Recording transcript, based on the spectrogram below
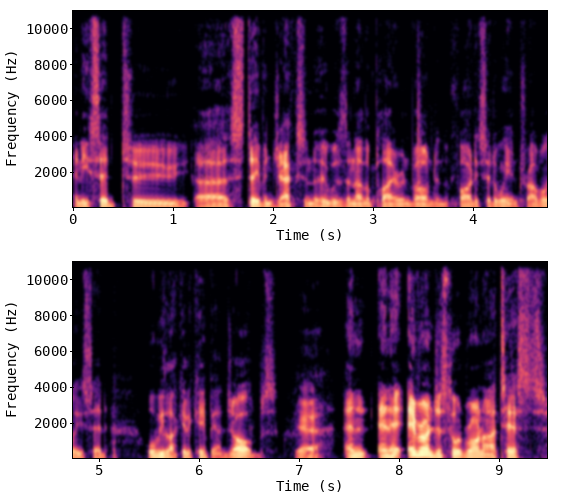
And he said to uh, Stephen Jackson, who was another player involved in the fight, he said, "Are we in trouble?" He said, "We'll be lucky to keep our jobs." Yeah. And and everyone just thought Ron Artest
